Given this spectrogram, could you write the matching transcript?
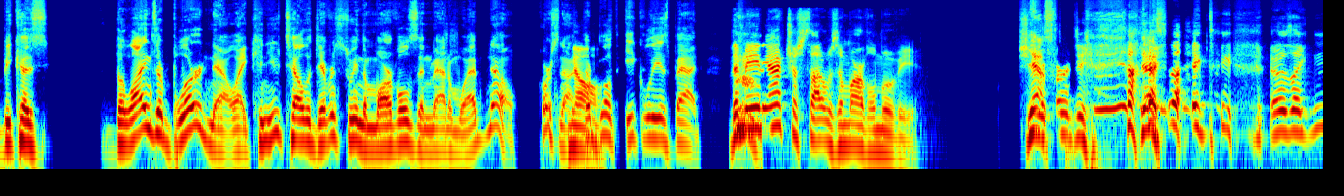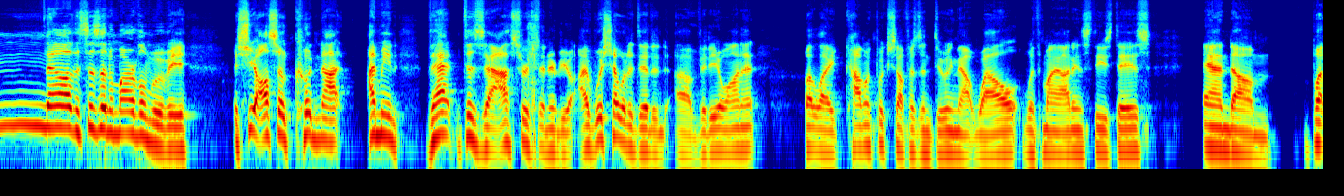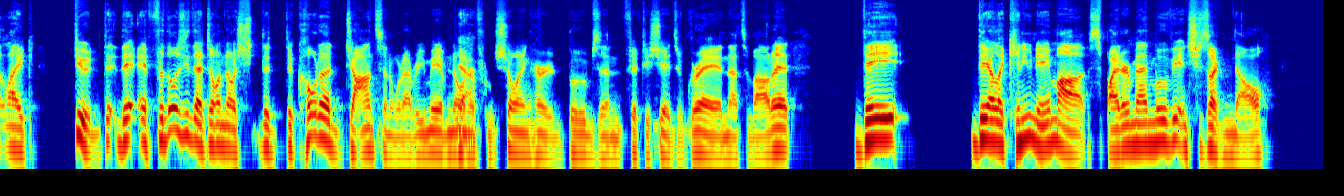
because the lines are blurred now. Like, can you tell the difference between the Marvels and Madam Web? No, of course not. No. They're both equally as bad. The main actress thought it was a Marvel movie. She yes. referred to yes. like, it was like, mm, no, this isn't a Marvel movie. And she also could not. I mean, that disastrous interview. I wish I would have did a video on it, but like comic book stuff isn't doing that well with my audience these days. And um, but like, dude, the, the, for those of you that don't know, she, the Dakota Johnson or whatever, you may have known yeah. her from showing her boobs in Fifty Shades of Grey, and that's about it. They they are like, can you name a Spider Man movie? And she's like, no.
